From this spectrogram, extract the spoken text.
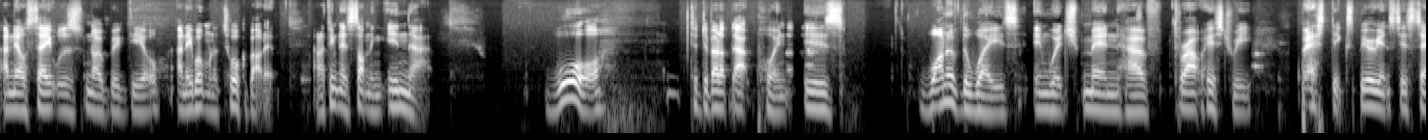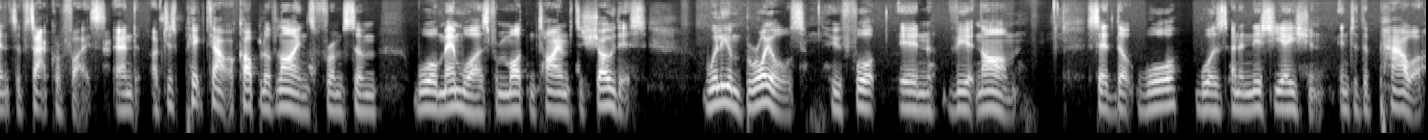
and they'll say it was no big deal and they won't want to talk about it. And I think there's something in that. War to develop that point is one of the ways in which men have throughout history best experienced this sense of sacrifice. And I've just picked out a couple of lines from some war memoirs from modern times to show this. William Broyles, who fought in Vietnam, said that war was an initiation into the power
